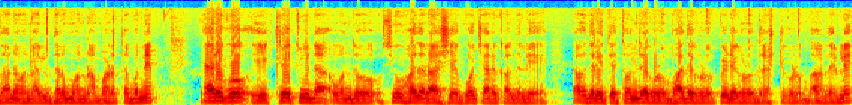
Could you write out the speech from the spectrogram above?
ದಾನವನ್ನಾಗಲಿ, ಧರ್ಮವನ್ನು ಮಾಡುತ್ತಾ ಬನ್ನಿ. ಯಾರಿಗೂ ಈ ಕೇತುವಿನ ಒಂದು ಸಿಂಹದ ರಾಶಿಯ ಗೋಚಾರ ಕಾಲದಲ್ಲಿ ಯಾವುದೇ ರೀತಿಯ ತೊಂದರೆಗಳು, ಬಾಧೆಗಳು, ಪೀಡೆಗಳು ದೃಷ್ಟಿಗಳು ಬಾರದಿರಲಿ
